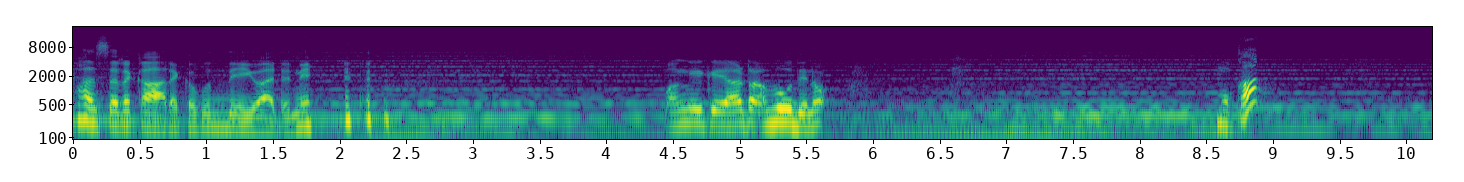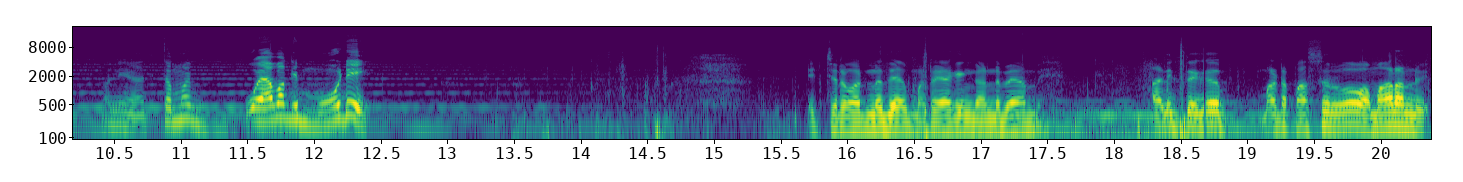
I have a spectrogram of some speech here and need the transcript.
පස්සර කාරකකුත් දේවාටනේ මං ඒක එයාට අහූ දෙනවා. මොකක්? අනි ඇත්තම ඔය වගේ මෝඩෙක්. එච්චර වටන දෙයක් මට යකින් ගණඩ බෑම්මේ අනිත් එක මට පස්සරුව අමාරන්නුවේ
